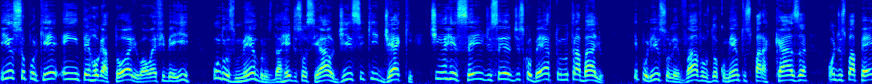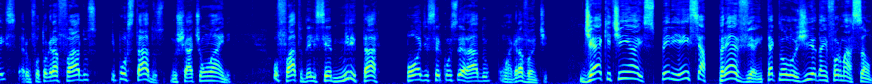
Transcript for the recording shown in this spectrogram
Isso porque, em interrogatório ao FBI, um dos membros da rede social disse que Jack tinha receio de ser descoberto no trabalho e por isso levava os documentos para casa, onde os papéis eram fotografados e postados no chat online o fato dele ser militar pode ser considerado um agravante. Jack tinha experiência prévia em tecnologia da informação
